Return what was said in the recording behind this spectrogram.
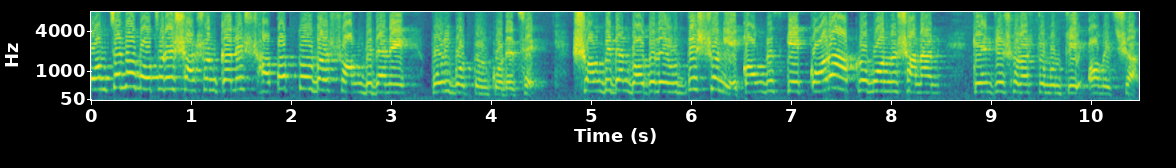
পঞ্চান্ন বছরের শাসনকালে সাতাত্তর বার সংবিধানে পরিবর্তন করেছে। সংবিধান বদলের উদ্দেশ্য নিয়ে কংগ্রেসকে কড়া আক্রমণ শানান কেন্দ্রীয় স্বরাষ্ট্রমন্ত্রী অমিত শাহ।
